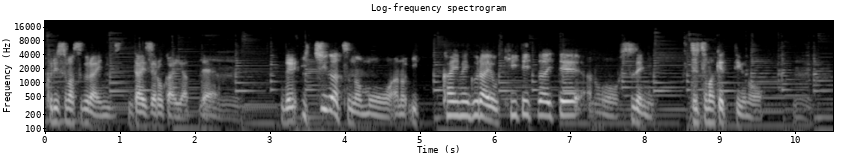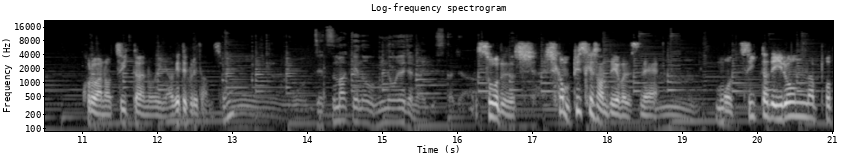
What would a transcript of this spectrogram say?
クリスマスぐらいに第0回やって、うんで、1月のもう、あの、1回目ぐらいを聞いていただいて、あの、すでに、絶負けっていうのを、これはあの、ツイッターの上に上げてくれたんですよね。絶負けの生みの親じゃないですか、じゃあ。そうですし。しかも、ピスケさんといえばですね、うん。もうツイッターでいろんなポッ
